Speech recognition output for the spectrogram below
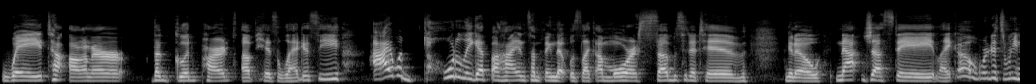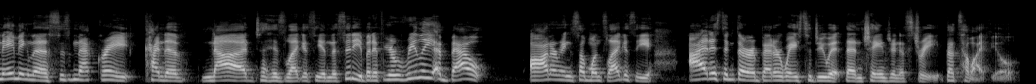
way to honor the good parts of his legacy, I would totally get behind something that was like a more substantive, you know, not just a like, oh, we're just renaming this, isn't that great kind of nod to his legacy in the city. But if you're really about honoring someone's legacy, I just think there are better ways to do it than changing a street. That's how I feel.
